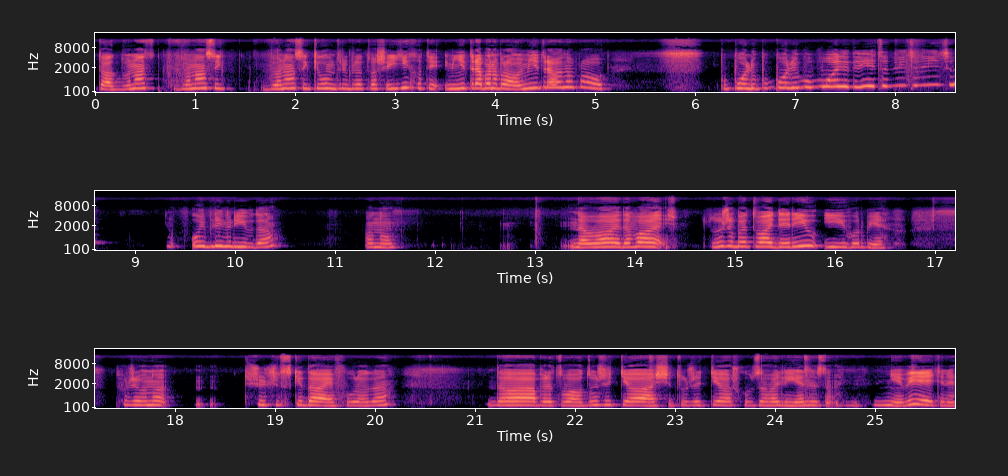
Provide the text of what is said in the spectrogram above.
Так, 12, 12, 12 кілометрів, братва, ще їхати. І мені треба направо, мені треба направо. По полю, по полю, по полю, дивіться, дивіться, дивіться. Ой, блін, рів, да? Ану. Давай, давай. Тут же, братва, йде рів і горбє. Тут же воно чуть-чуть скидає фура, да? Да, братва, дуже тяжче, дуже тяжко взагалі, я не знаю. Ні, вітіне.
